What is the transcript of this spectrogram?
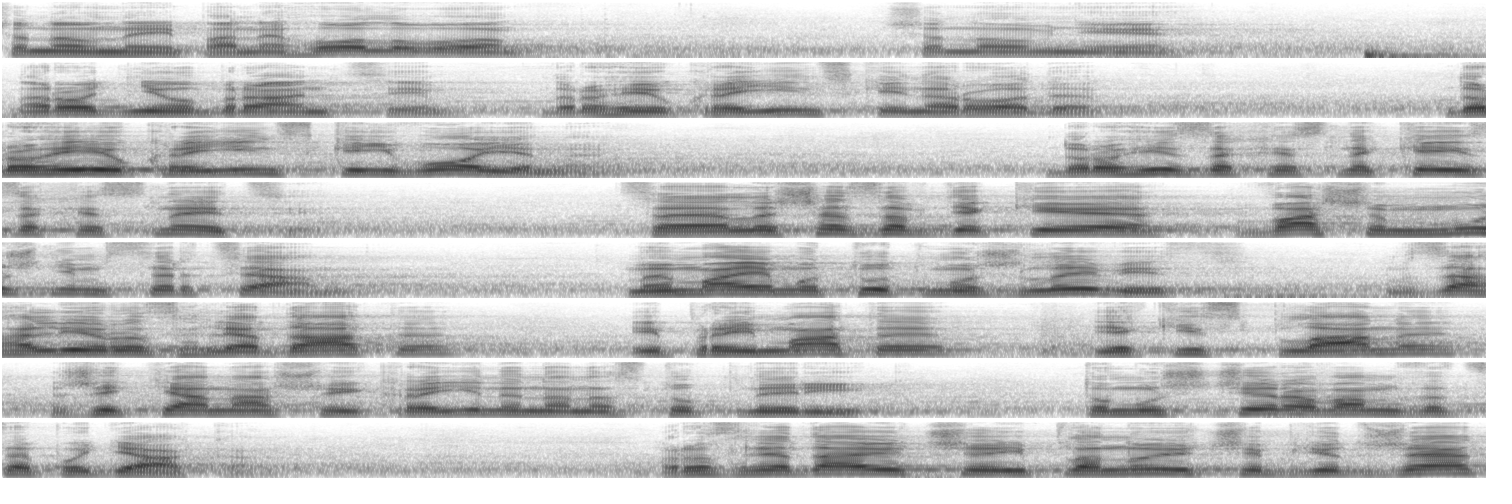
Шановний пане голово, шановні народні обранці, дорогий український народе, дорогі українські воїни, дорогі захисники і захисниці, це лише завдяки вашим мужнім серцям ми маємо тут можливість взагалі розглядати і приймати якісь плани життя нашої країни на наступний рік. Тому щира вам за це подяка. Розглядаючи і плануючи бюджет,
